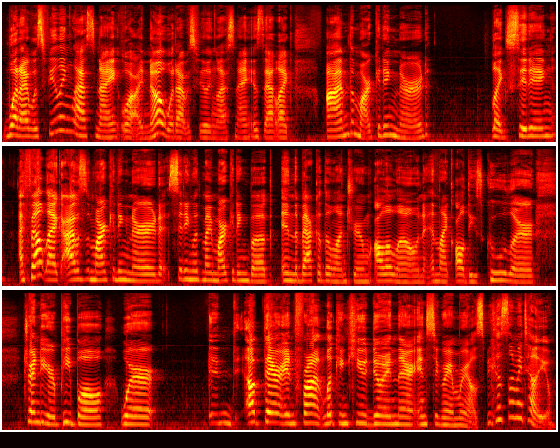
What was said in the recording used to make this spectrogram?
what I was feeling last night, well, I know what I was feeling last night is that like I'm the marketing nerd, like sitting. I felt like I was the marketing nerd sitting with my marketing book in the back of the lunchroom all alone, and like all these cooler, trendier people were up there in front looking cute doing their Instagram reels. Because let me tell you,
